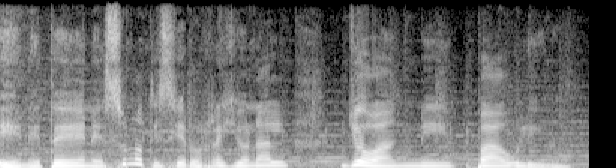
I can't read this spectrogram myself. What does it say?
NTN, su noticiero regional, Joanny Paulino.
